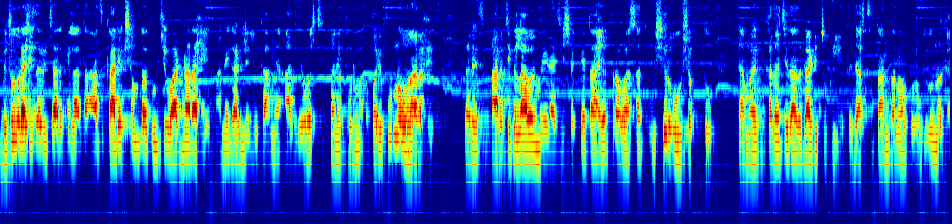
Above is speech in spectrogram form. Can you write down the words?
मिथुन राशीचा विचार केला तर आज कार्यक्षमता तुमची वाढणार आहे. अनेक अडलेली कामे आज व्यवस्थितपणे पूर्ण परिपूर्ण होणार आहेत. तरीच आर्थिक लाभ मिळण्याची शक्यता आहे. प्रवासात उशीर होऊ शकतो. त्यामुळे कदाचित आज गाडी चुकली तर जास्त ताणतणाव करून घेऊ नका.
